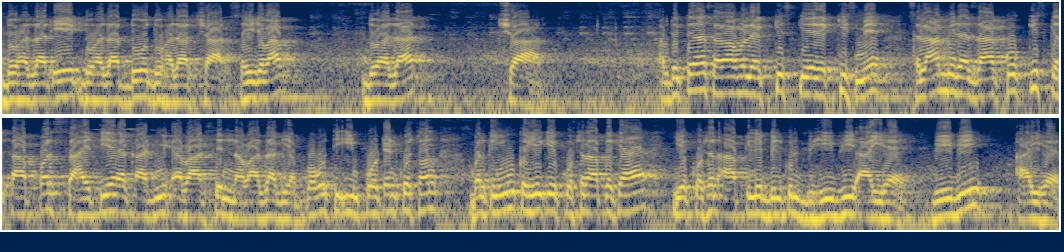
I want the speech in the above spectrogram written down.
2001 2002 2004 सही जवाब? 2004 अब देखते हैं सवाल इक्कीस के इक्कीस में? सलाम बिन रजाक को किस किताब पर साहित्य अकादमी अवार्ड से नवाजा गया? बहुत ही इंपॉर्टेंट क्वेश्चन बल्कि यूँ कहिए कि क्वेश्चन आपका क्या है? ये क्वेश्चन आपके लिए बिल्कुल भी भी आई है भी भी आई है।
